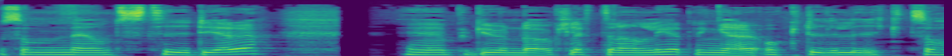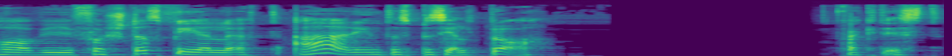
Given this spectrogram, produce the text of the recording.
som nämnts tidigare, eh, på grund av klätteranledningar och dylikt, så har vi ju första spelet är inte speciellt bra. Faktiskt.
